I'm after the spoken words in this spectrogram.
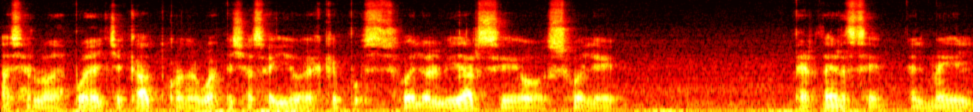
hacerlo después del checkout, cuando el huésped ya ha seguido, es que pues, suele olvidarse o suele perderse el mail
